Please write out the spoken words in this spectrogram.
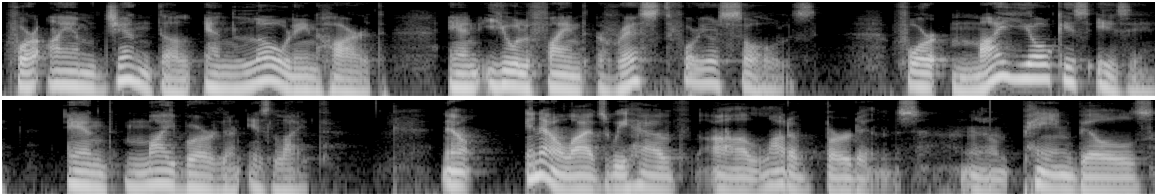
for I am gentle and lowly in heart, and you will find rest for your souls. For my yoke is easy, and my burden is light. Now, in our lives, we have a lot of burdens, you know, paying bills,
